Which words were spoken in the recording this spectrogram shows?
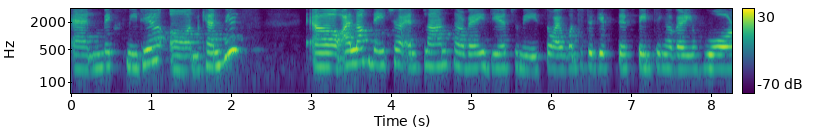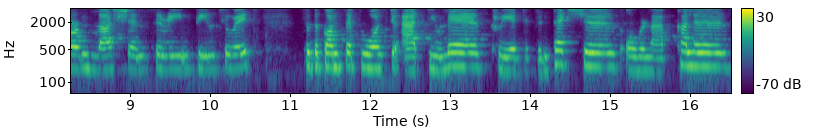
and mixed media on canvas. Uh, I love nature and plants are very dear to me. So I wanted to give this painting a very warm, lush and serene feel to it. So the concept was to add few layers, create different textures, overlap colors,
